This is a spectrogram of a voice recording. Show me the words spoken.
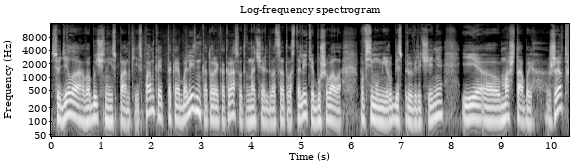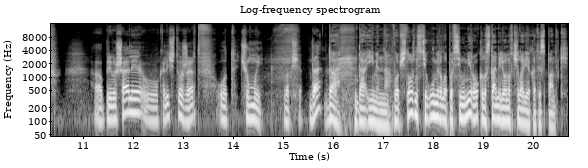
все дело в обычной испанке. Испанка – это такая болезнь, которая как раз вот в начале 20-го столетия бушевала по всему миру, без преувеличения. И э, масштабы жертв э, превышали количество жертв от чумы вообще, да? Да, да, именно. В общей сложности умерло по всему миру около 100 миллионов человек от испанки.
